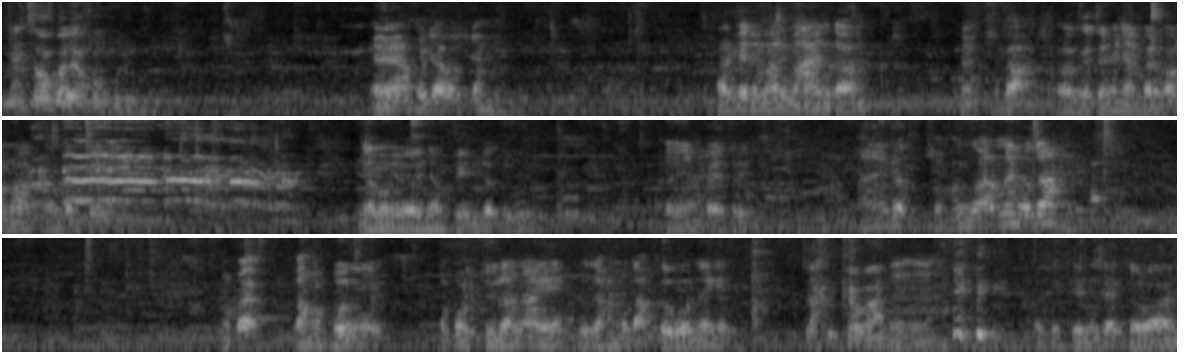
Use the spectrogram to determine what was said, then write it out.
Yang sapa le ngomong dulu. Eh, aku jawab jam. Kan jadi mari main toh. Nek suka kalau kita ini nyamper kono aku nyamper kene. Nyampe yo nyampe ndot itu. Aku nyampe trik. Ayo dok, sok aku ngarep nih bocah. Maka tak ngebongi apa jualan ae, bocahmu tak gawane kayak. Jangan kawan. Heeh. Oke, dene saya gawaan.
